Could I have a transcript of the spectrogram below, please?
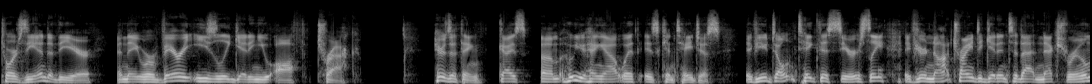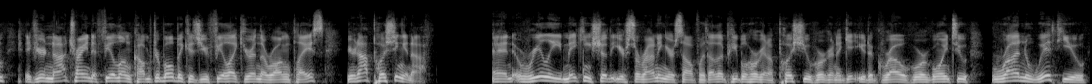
towards the end of the year and they were very easily getting you off track? Here's the thing, guys um, who you hang out with is contagious. If you don't take this seriously, if you're not trying to get into that next room, if you're not trying to feel uncomfortable because you feel like you're in the wrong place, you're not pushing enough. And really making sure that you're surrounding yourself with other people who are going to push you, who are going to get you to grow, who are going to run with you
